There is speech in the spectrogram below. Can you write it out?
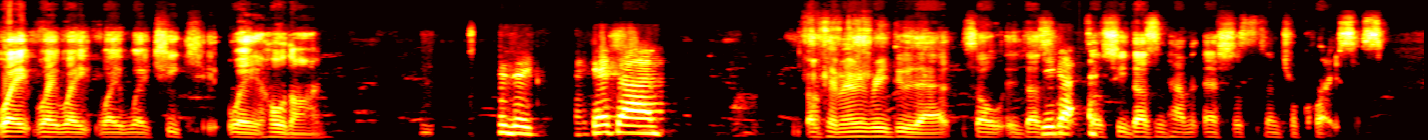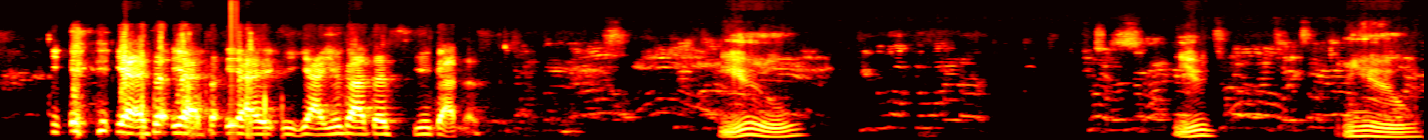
Wait, wait, wait, wait, wait. She wait, hold on. Your time. Okay, let me redo that so it doesn't got- so she doesn't have an existential crisis. yeah, yeah, yeah, yeah. You got this. You got this. You Keep him off the ladder. Trevor, no. You you.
